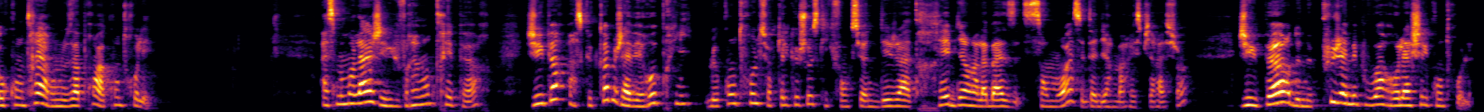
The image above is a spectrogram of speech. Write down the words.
Au contraire, on nous apprend à contrôler. À ce moment-là, j'ai eu vraiment très peur. J'ai eu peur parce que comme j'avais repris le contrôle sur quelque chose qui fonctionne déjà très bien à la base sans moi, c'est-à-dire ma respiration, j'ai eu peur de ne plus jamais pouvoir relâcher le contrôle.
